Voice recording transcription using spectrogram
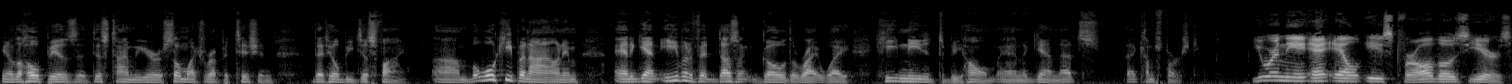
You know, the hope is that this time of year, so much repetition that he'll be just fine. Um, but we'll keep an eye on him. And again, even if it doesn't go the right way, he needed to be home. And again, that's that comes first. You were in the AL East for all those years.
